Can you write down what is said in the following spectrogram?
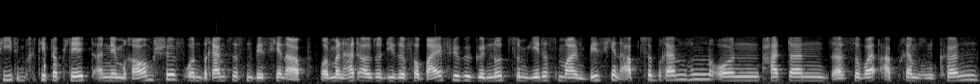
zieht im Prinzip der Planet an dem Raumschiff und bremst es ein bisschen ab. Und man hat also diese Vorbeiflüge genutzt, um jedes Mal ein bisschen abzubremsen und hat dann das so weit abbremsen können,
